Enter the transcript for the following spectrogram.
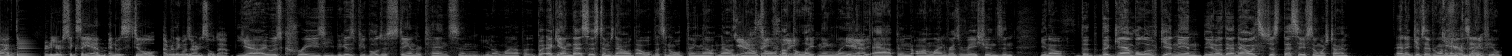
five thirty or six a.m. and it was still everything was already sold out. Yeah, it was crazy because people just stay in their tents and you know line up. But again, that system's now that's an old thing. Now, now, Yeah, now it's all about the Lightning Lane Yeah. and the app and online reservations and you know the the gamble of getting in. You know that now it's just that saves so much time, and it gives everyone a Yeah, fair 'cause I- playing field.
